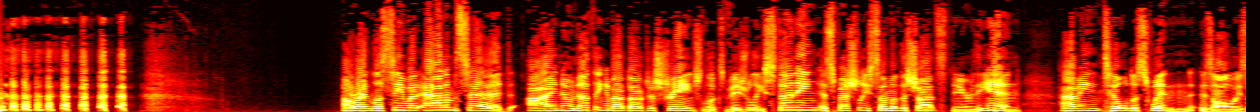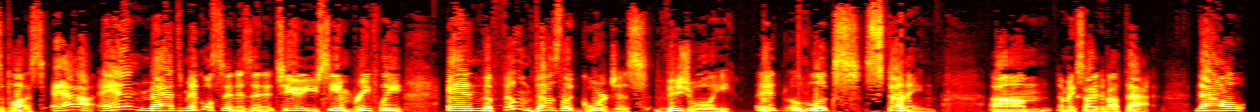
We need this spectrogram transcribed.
All right, let's see what Adam said. I know nothing about Doctor Strange. Looks visually stunning, especially some of the shots near the end. Having Tilda Swinton is always a plus. Yeah, and Mads Mikkelsen is in it too. You see him briefly, and the film does look gorgeous visually. It looks stunning. Um, I'm excited about that. Now,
